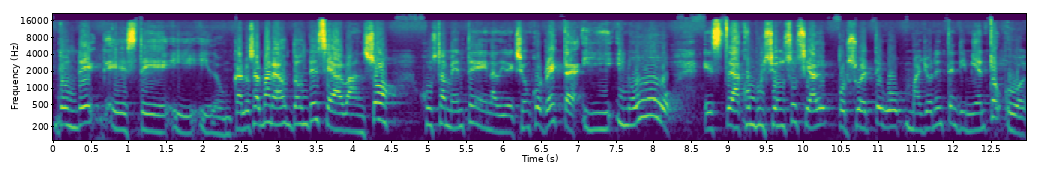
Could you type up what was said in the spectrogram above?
donde este y, don Carlos Alvarado, donde se avanzó justamente en la dirección correcta y, no hubo esta convulsión social, por suerte hubo mayor entendimiento, o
